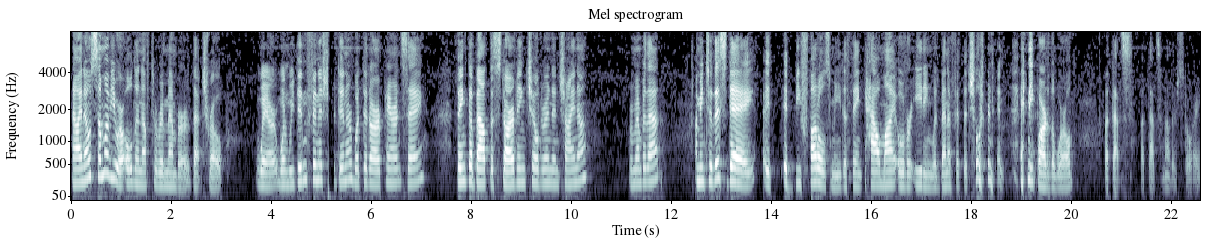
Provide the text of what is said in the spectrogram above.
Now, I know some of you are old enough to remember that trope where when we didn't finish our dinner, what did our parents say? Think about the starving children in China. Remember that? I mean, to this day, it, it befuddles me to think how my overeating would benefit the children in any part of the world. But that's, but that's another story.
